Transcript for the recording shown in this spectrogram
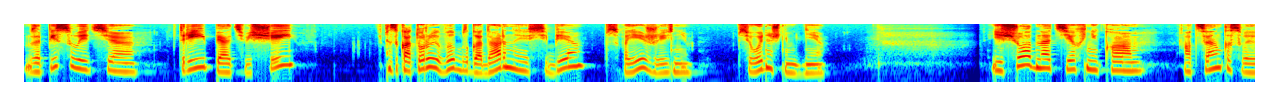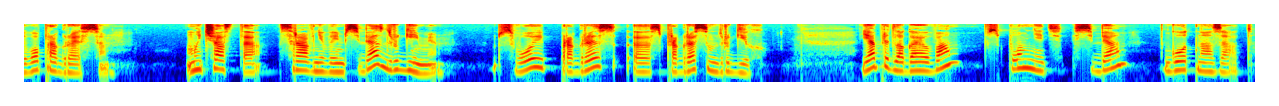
записывайте 3-5 вещей, за которые вы благодарны себе в своей жизни, в сегодняшнем дне. Еще одна техника – оценка своего прогресса. Мы часто сравниваем себя с другими, свой прогресс э, с прогрессом других. Я предлагаю вам вспомнить себя год назад,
